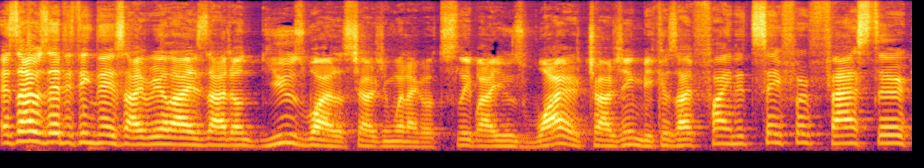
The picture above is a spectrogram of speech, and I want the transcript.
As I was editing this, I realized I don't use wireless charging when I go to sleep. I use wired charging because I find it safer, faster,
